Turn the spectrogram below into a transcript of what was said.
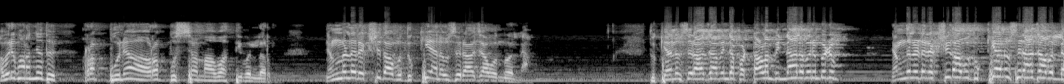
അവർ പറഞ്ഞത് റബ്ബുന റബ്ബുസ്സമാവാത്തി വല്ലർ ഞങ്ങളുടെ രക്ഷിതാവ് ദുഃഖിയാനൗസ് രാജാവൊന്നുമല്ല. ദുഃഖ്യാനുസ് രാജാവിന്റെ പട്ടാളം പിന്നാലെ വരുമ്പോഴും ഞങ്ങളുടെ രക്ഷിതാവ് ദുഃഖ്യാനുസ് രാജാവല്ല.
